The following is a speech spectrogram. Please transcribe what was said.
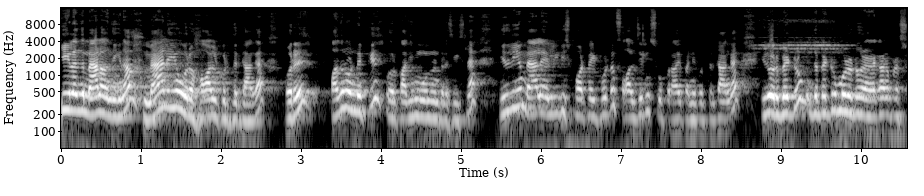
கீழேருந்து மேலே வந்தீங்கன்னா மேலேயும் ஒரு ஹால் கொடுத்துருக்காங்க. ஒரு பதினொன்றுக்கு ஒரு பதிமூணுன்ற சைஸில் இதுலேயும் மேலே எல்இடி ஸ்பாட் லைட் போட்டு ஃபால் சீலிங் சூப்பராக பண்ணி கொடுத்துருக்காங்க. இது ஒரு பெட்ரூம் இந்த பெட்ரூமோட டோர் அழகான ப்ரெஷ்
